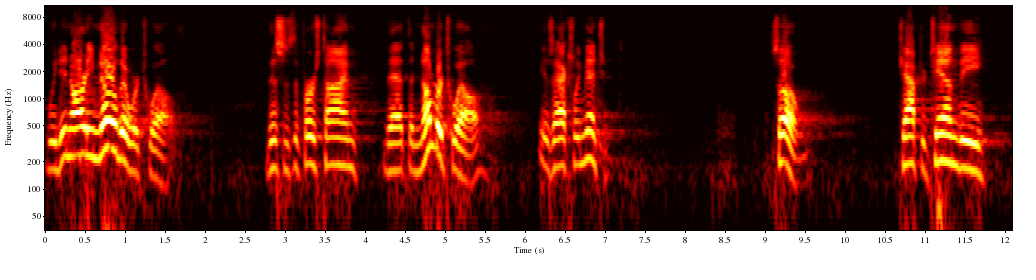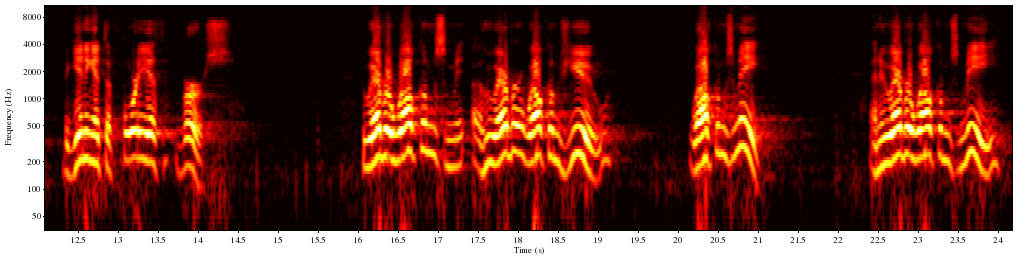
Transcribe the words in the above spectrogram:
we didn't already know there were 12. This is the first time that the number 12 is actually mentioned. So, chapter 10, the beginning at the 40th verse. Whoever welcomes me, uh, whoever welcomes you welcomes me. And whoever welcomes me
